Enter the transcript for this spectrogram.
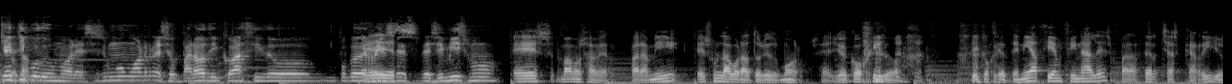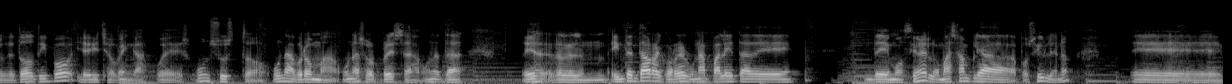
¿Qué tipo de humor es? ¿Es un humor eso, paródico, ácido, un poco de reírse de sí mismo? Es, vamos a ver, para mí es un laboratorio de humor. O sea, yo he cogido, he cogido, tenía 100 finales para hacer chascarrillos de todo tipo y he dicho, venga, pues un susto, una broma, una sorpresa, una tal. he intentado recorrer una paleta de, de emociones lo más amplia posible, ¿no? Eh,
